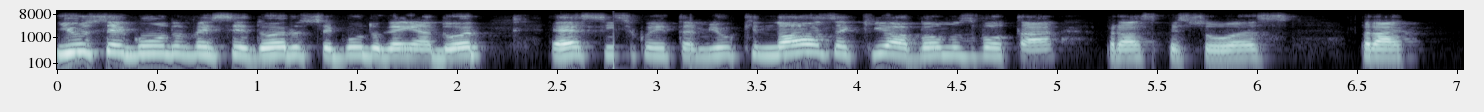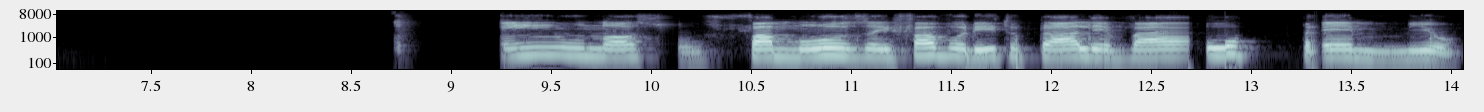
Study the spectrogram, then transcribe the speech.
E o segundo vencedor, o segundo ganhador, é 50 mil, que nós aqui, ó, vamos votar para as pessoas, para quem o nosso famoso e favorito para levar o prêmio.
